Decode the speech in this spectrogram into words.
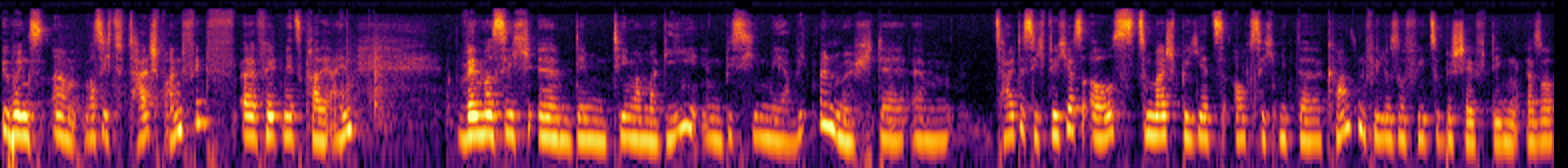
Übrigens, ähm, was ich total spannend finde, äh, fällt mir jetzt gerade ein, wenn man sich äh, dem Thema Magie ein bisschen mehr widmen möchte, ähm, zahlt es sich durchaus aus, zum Beispiel jetzt auch sich mit der Quantenphilosophie zu beschäftigen. Also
